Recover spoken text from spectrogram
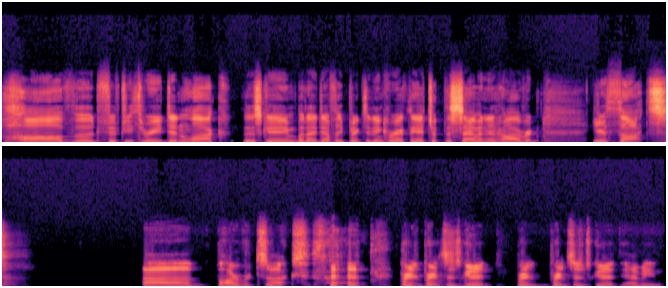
Harvard 53. Didn't lock this game, but I definitely picked it incorrectly. I took the seven in Harvard. Your thoughts? Uh, Harvard sucks. Prince, Prince is good. Prince, Prince is good. I mean,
